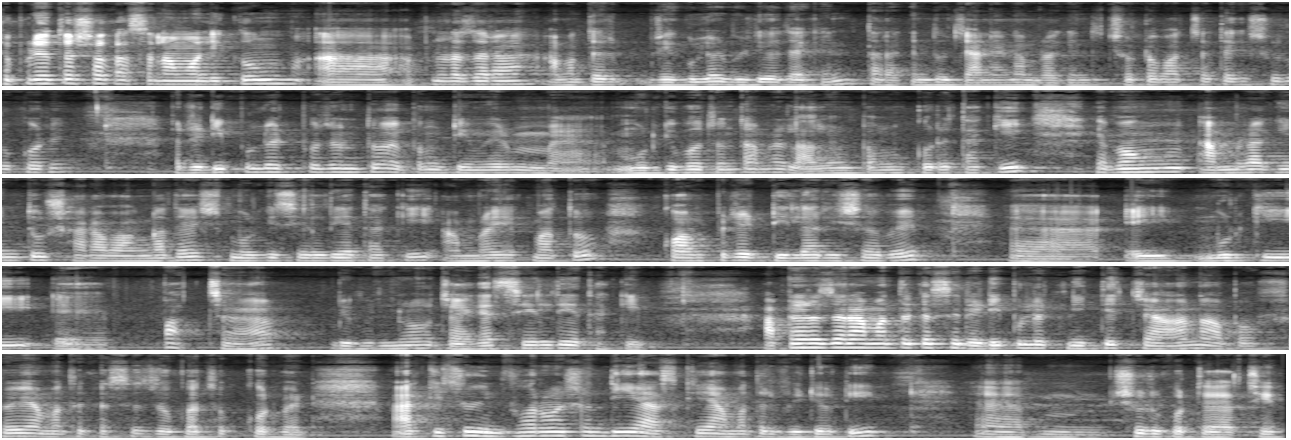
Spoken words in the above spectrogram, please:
সুপ্রিয় দর্শক, আসসালামু আলাইকুম। আপনারা যারা আমাদের রেগুলার ভিডিও দেখেন, তারা কিন্তু জানেন আমরা কিন্তু ছোট বাচ্চা থেকে শুরু করে রেডি পুলেট পর্যন্ত এবং ডিমের মুরগি পর্যন্ত আমরা লালন পালন করে থাকি এবং আমরা কিন্তু সারা বাংলাদেশ মুরগি সেল দিয়ে থাকি। আমরাই একমাত্র কর্পোরেট ডিলার হিসাবে এই মুরগি বাচ্চা বিভিন্ন জায়গায় সেল দিয়ে থাকি। আপনারা যারা আমাদের কাছে রেডি পুলেট নিতে চান অবশ্যই আমাদের কাছে যোগাযোগ করবেন। আর কিছু ইনফরমেশন দিয়ে আজকে আমাদের ভিডিওটি শুরু করতে যাচ্ছি।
